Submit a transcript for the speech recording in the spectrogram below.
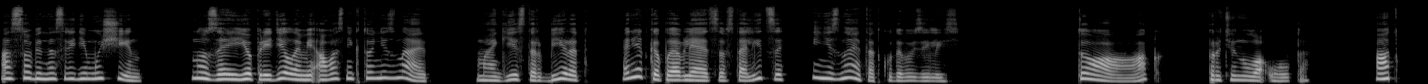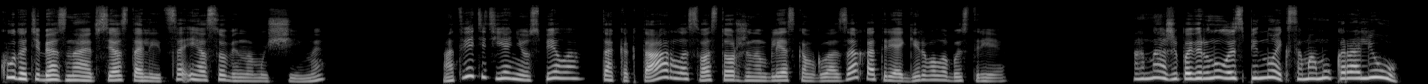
особенно среди мужчин, но за ее пределами о вас никто не знает. Магистр Бирет редко появляется в столице и не знает, откуда вы взялись». «Так», — протянула Олта, «Откуда тебя знает вся столица и особенно мужчины?» Ответить я не успела, так как Тарла с восторженным блеском в глазах отреагировала быстрее. «Она же повернулась спиной к самому королю!»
